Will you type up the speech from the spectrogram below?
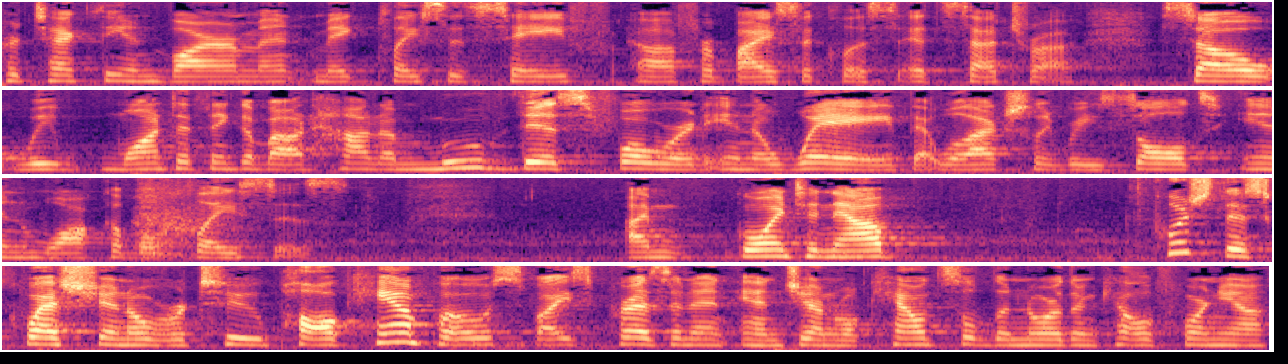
protect the environment, make places safe uh, for bicyclists, etc. So we want to think about how to move this forward in a way that will actually result in walkable places. I'm going to now push this question over to Paul Campos, Vice President and General Counsel of the Northern California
